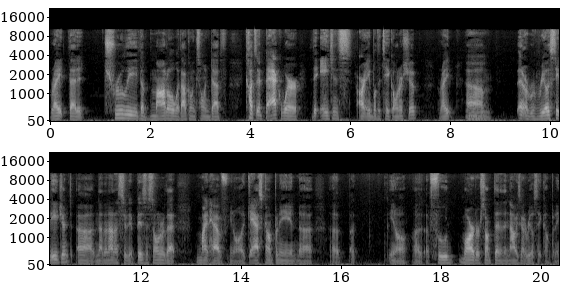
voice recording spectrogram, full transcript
right, that it truly the model without going so in depth cuts it back where the agents are able to take ownership, right? Um, a real estate agent, uh, not not necessarily a business owner that might have you know a gas company and uh, a, a you know a, a food mart or something, and then now he's got a real estate company.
